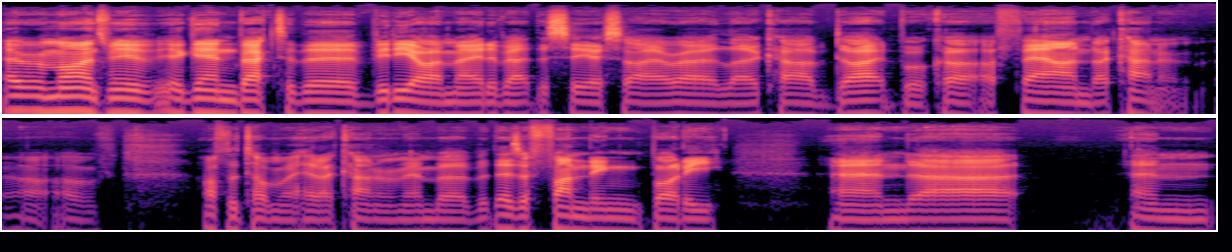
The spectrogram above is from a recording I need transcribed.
That reminds me of again back to the video I made about the CSIRO low carb diet book. I, I found I can't uh, off the top of my head I can't remember, but there's a funding body, and uh, and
